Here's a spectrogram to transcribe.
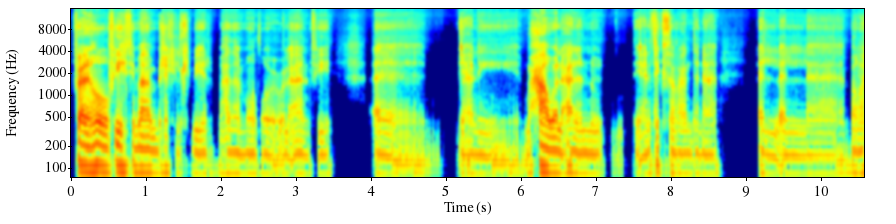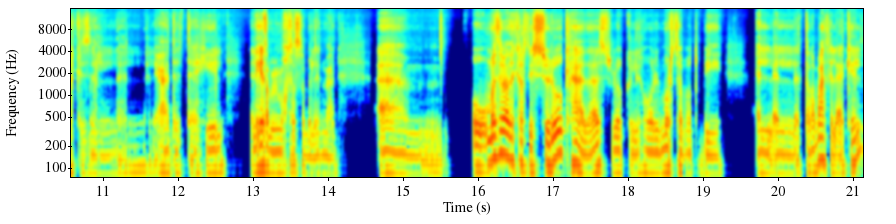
فعلا هو في اهتمام بشكل كبير بهذا الموضوع والآن في آه، يعني محاولة على أنه يعني تكثر عندنا المراكز الإعادة التأهيل اللي هي طبعا مختصة بالإدمان. ومثل ما ذكرتي السلوك هذا السلوك اللي هو المرتبط باضطرابات الأكل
